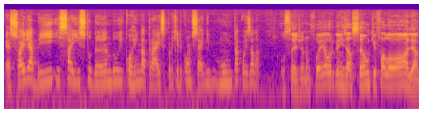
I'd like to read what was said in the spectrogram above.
é só ele abrir e sair estudando e correndo atrás, porque ele consegue muita coisa lá. Ou seja, não foi a organização que falou, olha,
